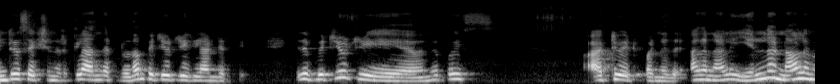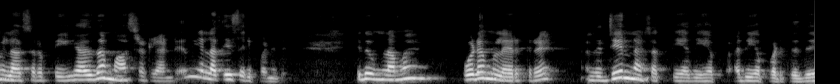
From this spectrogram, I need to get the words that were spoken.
இன்டர்செக்ஷன் இருக்குல்ல அந்த இடத்துல தான் பெட்டியூட்ரி கிளாண்ட் இருக்குது இது பெட்யூட்ரியை வந்து போய் ஆக்டிவேட் பண்ணுது. அதனால் எல்லா நாளமில்லா சுரப்பிகள் அதுதான் மாஸ்டர் கிளாண்டு அது எல்லாத்தையும் சரி பண்ணுது. இதுவும் இல்லாமல் உடம்புல இருக்கிற அந்த ஜீரண சக்தி அதிக அதிகப்படுத்துது.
